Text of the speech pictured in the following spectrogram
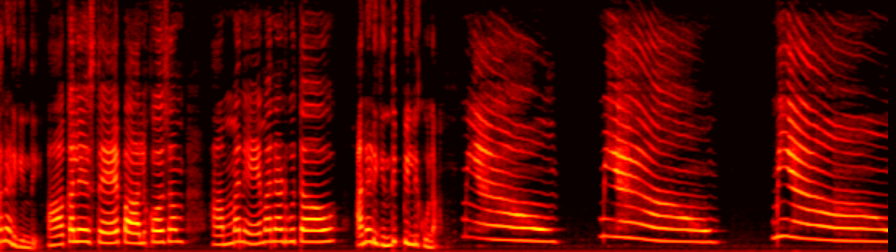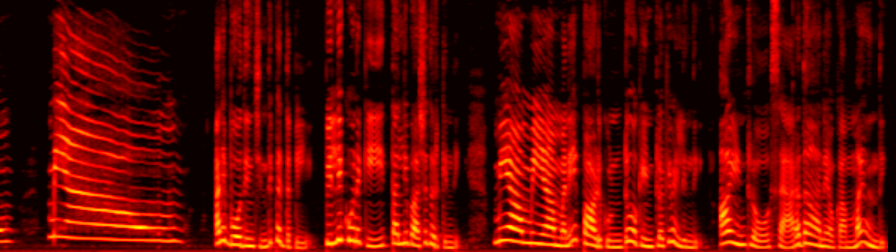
అని అడిగింది. ఆకలేస్తే పాలు కోసం అమ్మనేమని అడుగుతావు? అని అడిగింది పిల్లికూన బోధించింది పెద్ద పిల్లి. పిల్లికూనకి తల్లి భాష దొరికింది. మియా మియామ్ అమ్మని పాడుకుంటూ ఒక ఇంట్లోకి వెళ్ళింది. ఆ ఇంట్లో శారద అనే ఒక అమ్మాయి ఉంది.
